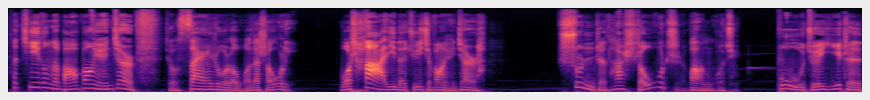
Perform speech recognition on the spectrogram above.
他激动的把望远镜就塞入了我的手里。我诧异的举起望远镜啊，顺着他手指望过去，不觉一震，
